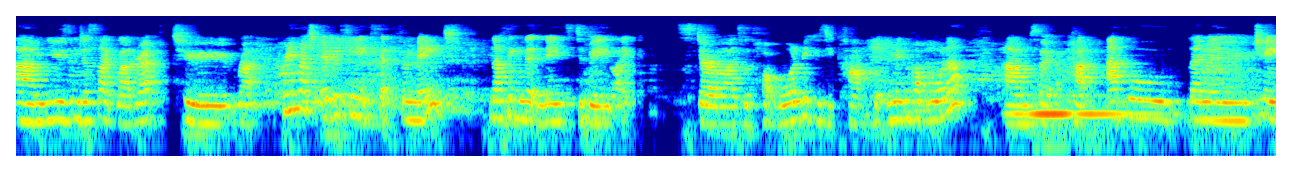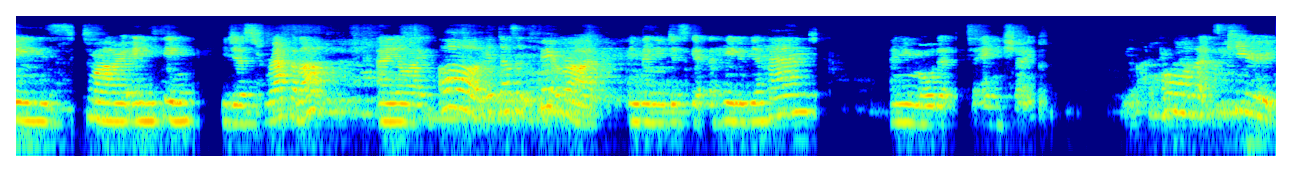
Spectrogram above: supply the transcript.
Um, use them just like glad wrap to wrap pretty much everything except for meat. Nothing that needs to be like sterilized with hot water because you can't put them in hot water. Um, so I cut apple, lemon, cheese, tomato, anything. You just wrap it up, and you're like, oh, it doesn't fit right. And then you just get the heat of your hand, and you mold it to any shape. Like. Oh, that's cute.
